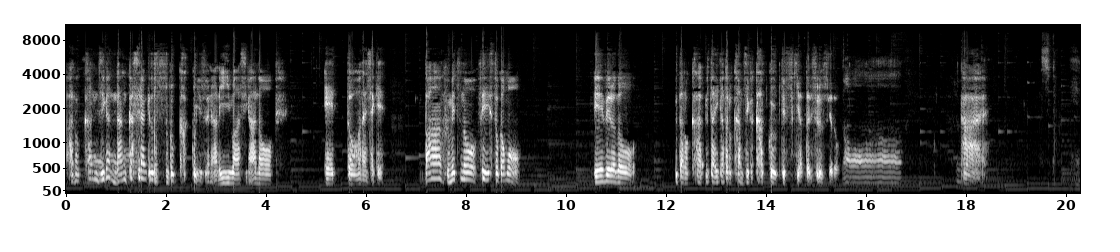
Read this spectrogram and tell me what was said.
あの感じがなんか知らんけど、すごくかっこいいですよね。あの言い回しが。あの、えーっと、何でしたっけ？バーン不滅のフェイスとかも、A メロの歌のか、歌い方の感じがかっこよくて好きやったりするんですけど。ああはい。確かにね。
